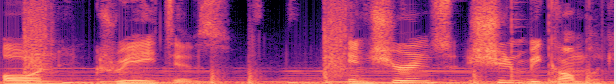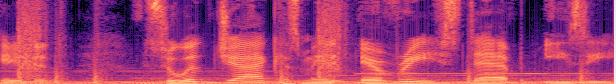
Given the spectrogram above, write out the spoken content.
on creatives. Insurance shouldn't be complicated, so with Jack has made every step easy.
